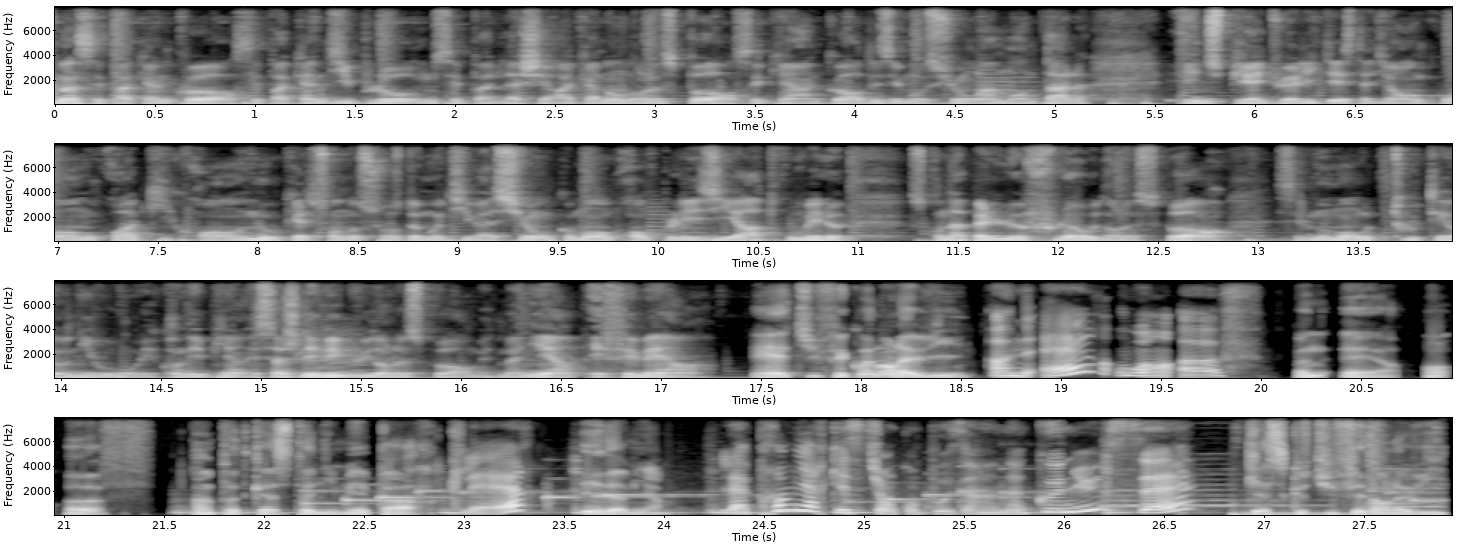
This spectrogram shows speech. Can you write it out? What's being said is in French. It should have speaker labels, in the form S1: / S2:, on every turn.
S1: L'humain, c'est pas qu'un corps, c'est pas qu'un diplôme, c'est pas de la chair à canon dans le sport, c'est qu'il y a un corps, des émotions, un mental et une spiritualité, c'est-à-dire en quoi on croit, qui croit en nous, quelles sont nos sources de motivation, comment on prend plaisir à trouver le, ce qu'on appelle le flow dans le sport. C'est le moment où tout est au niveau et qu'on est bien. Et ça, je l'ai vécu dans le sport, mais de manière éphémère.
S2: Et tu fais quoi dans la vie?
S3: On air ou en off?
S2: On Air en Off, un podcast animé par
S3: Claire
S2: et Damien.
S3: La première question qu'on pose à un inconnu, c'est
S2: Qu'est-ce que tu fais dans la vie?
